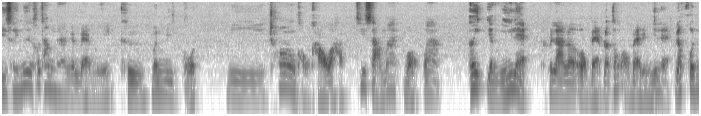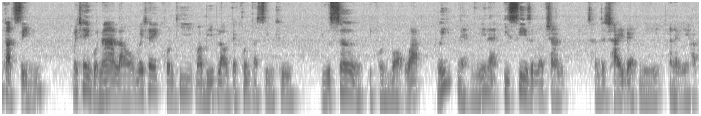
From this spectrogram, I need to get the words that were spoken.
ดีไซเนอร์เขาทำงานกันแบบนี้ คือมันมีกฎ มีช่องของเขาอะครับ ที่สามารถบอกว่า เอ้ย อย่างนี้แหละ เวลาเราออกแบบเราต้องออกแบบอย่างนี้แหละ แล้วคนตัดสิน ไม่ใช่หัวหน้าเราไม่ใช่คนที่มาบีบเราแต่คนตัดสินคือ user อีกคนบอกว่าเฮ้ยแบบนี้แหละ easy สำหรับฉัน ฉันจะใช้แบบนี้อะไรเงี้ยครับ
